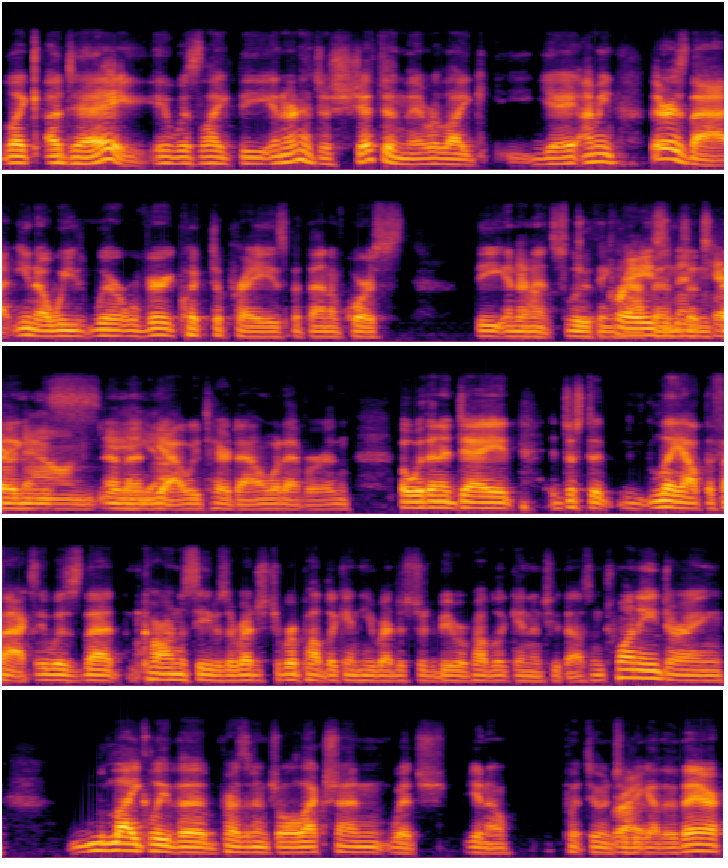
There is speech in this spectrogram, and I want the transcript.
like a day it was like the internet just shifted and they were like yay i mean there is that you know we we're, we're very quick to praise but then of course the internet sleuthing Praise happens and then tear things down. Yeah, and then yeah. yeah. we tear down whatever and but within a day it, just to lay out the facts it was that carl nassib is a registered republican he registered to be republican in 2020 during likely the presidential election which you know put two and two Right. together there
